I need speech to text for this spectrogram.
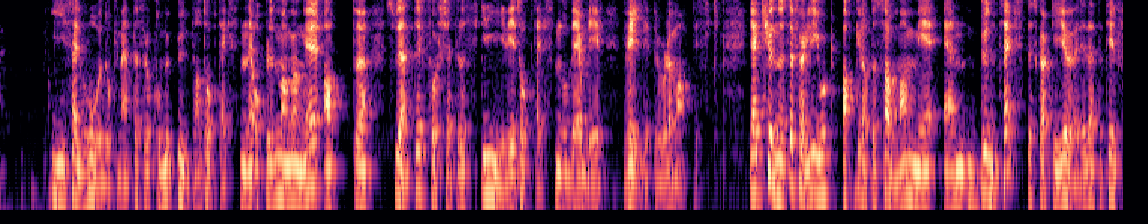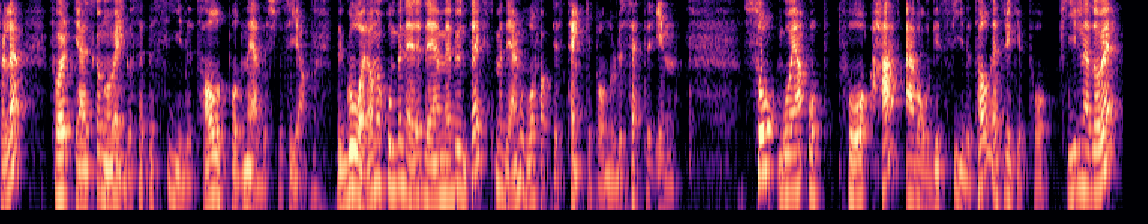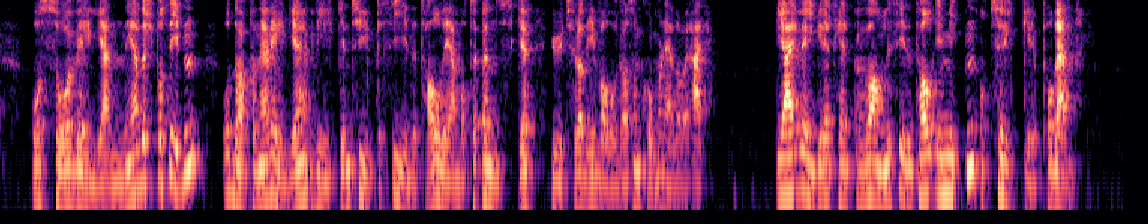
i selve hoveddokumentet for å komme unna toppteksten. Jeg opplevde mange ganger at eh, studenter fortsetter å skrive i toppteksten, og det blir veldig problematisk. Jeg kunne selvfølgelig gjort akkurat det samme med en bunntekst, det skal jeg ikke gjøre i dette tilfellet, for jeg skal nå velge å sette sidetall på den nederste siden. Det går an å kombinere det med bunntekst, men det er noe å faktisk tenke på når du setter inn. Så går jeg opp på her, er valget sidetall, jeg trykker på pil nedover, og så velger jeg nederst på siden, og da kan jeg velge hvilken type sidetall jeg måtte ønske ut fra de valgene som kommer nedover her. Jeg velger et helt vanlig sidetall i midten og trykker på den.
